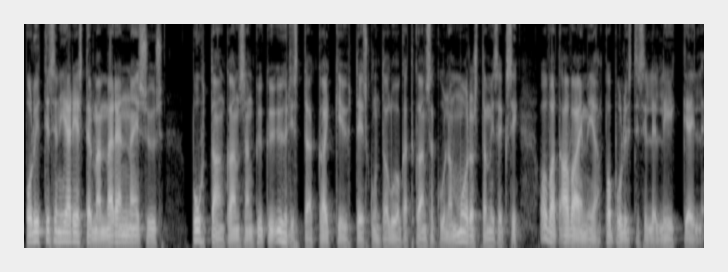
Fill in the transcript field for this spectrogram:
Poliittisen järjestelmän märännäisyys, puhtaan kansan kyky yhdistää kaikki yhteiskuntaluokat kansakunnan muodostamiseksi ovat avaimia populistisille liikkeille.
